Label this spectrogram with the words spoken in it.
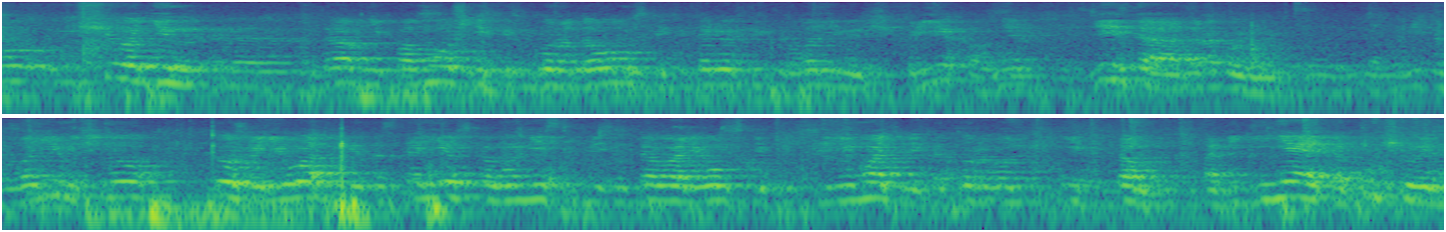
Ну, еще один э, давний помощник из города Омска, Титарев Виктор Владимирович, приехал. Нет? Здесь, да, дорогой мой Виктор Владимирович, но тоже Евангелие Достоевского вместе презентовали омские предприниматели, которые он их там объединяет, окучивает,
